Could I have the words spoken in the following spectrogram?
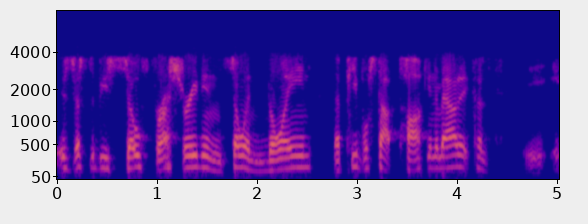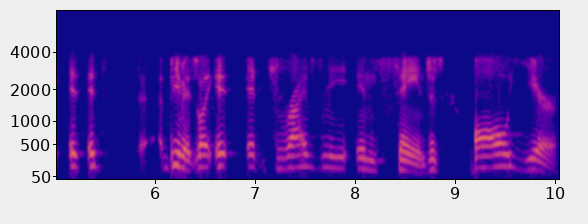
is just to be so frustrating and so annoying that people stop talking about it because it, it it's Beam, it's like it it drives me insane just all year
